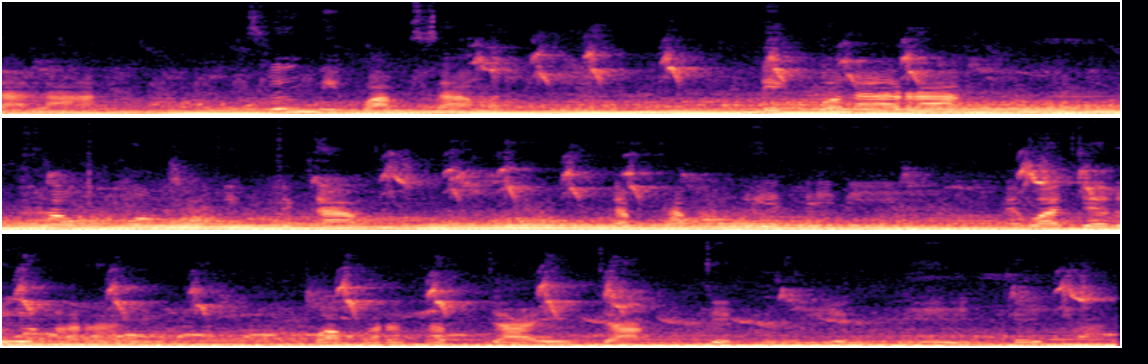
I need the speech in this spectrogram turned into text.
สาระ ซึ่งมีความสามัคคีเด็กก็น่ารัก เข้าร่วมกิจกรรมกับทางโรงเรียนได้ดี ไม่ว่าจะเรื่องอะไร ความประทับใจจากเจ็ดโรงเรียนที่ได้ผ่าน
